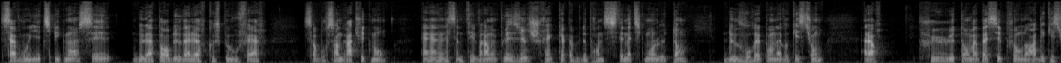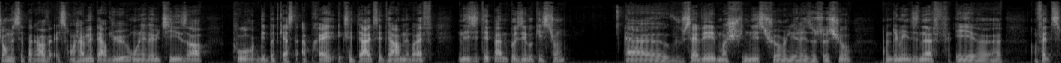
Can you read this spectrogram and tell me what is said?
ça, vous voyez, typiquement, c'est de l'apport de valeur que je peux vous faire 100% gratuitement. Euh, ça me fait vraiment plaisir. Je serai capable de prendre systématiquement le temps de vous répondre à vos questions. Alors, plus le temps va passer, plus on aura des questions, mais c'est pas grave, elles seront jamais perdues. On les réutilisera pour des podcasts après, etc., etc. Mais bref, n'hésitez pas à me poser vos questions. Euh, vous savez, moi, je suis né sur les réseaux sociaux en 2019 et euh, en fait,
